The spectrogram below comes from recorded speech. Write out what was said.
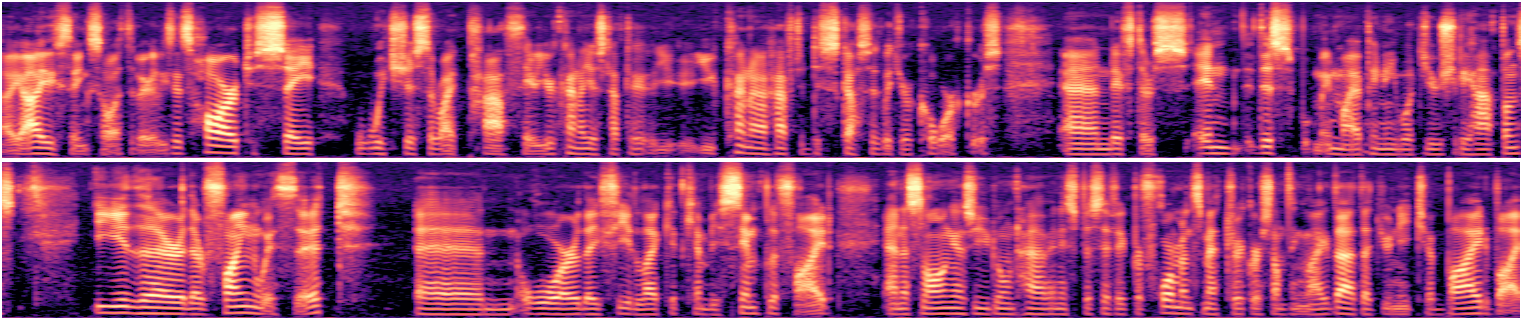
I, I think so at the very least. It's hard to say which is the right path here. You kind of just have to you, you kind of have to discuss it with your coworkers, and if there's in this, in my opinion, what usually happens, either they're fine with it and, or they feel like it can be simplified and as long as you don't have any specific performance metric or something like that that you need to abide by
